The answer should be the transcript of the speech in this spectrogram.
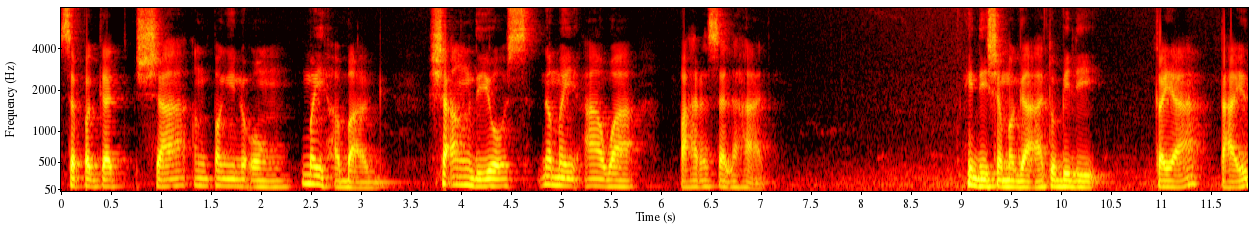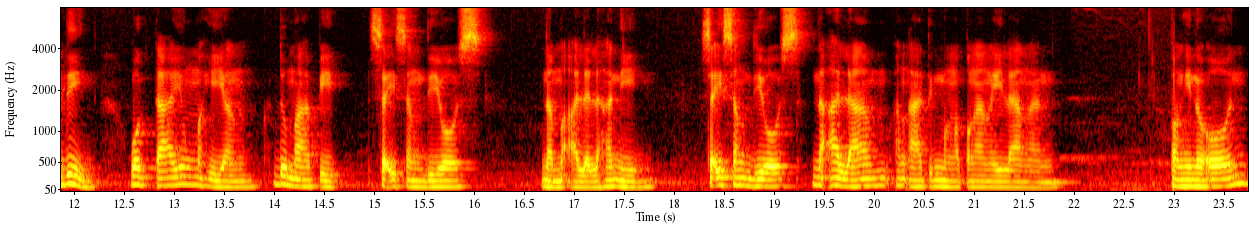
sapagkat Siya ang Panginoong may habag. Siya ang Diyos na may awa para sa lahat hindi siya mag-aatubili. Kaya tayo din, huwag tayong mahiyang dumapit sa isang Diyos na maalalahanin, sa isang Diyos na alam ang ating mga pangangailangan. Panginoon,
